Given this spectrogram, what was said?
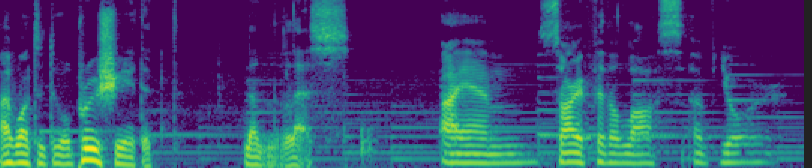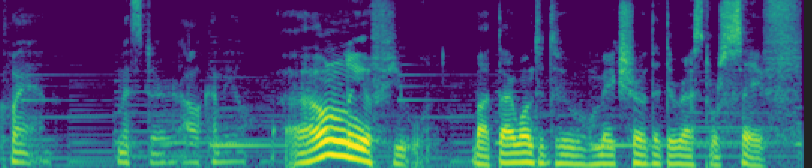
I wanted to appreciate it nonetheless. I am sorry for the loss of your clan, Mr. Alcamil. Only a few, but I wanted to make sure that the rest were safe.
